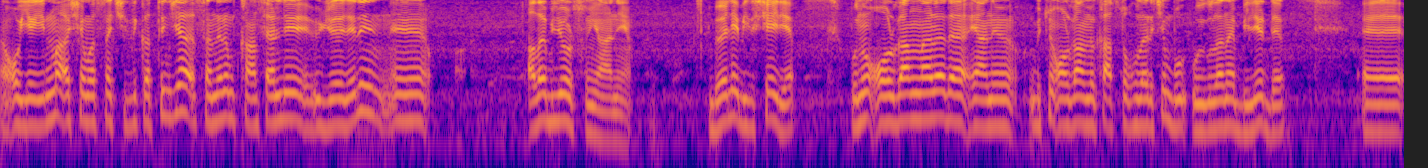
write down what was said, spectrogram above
Yani o yayılma aşamasına çizik atınca sanırım kanserli hücrelerin e, alabiliyorsun yani. Böyle bir şeydi. Bunu organlara da yani bütün organ ve kas dokuları için bu uygulanabilirdi. E,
